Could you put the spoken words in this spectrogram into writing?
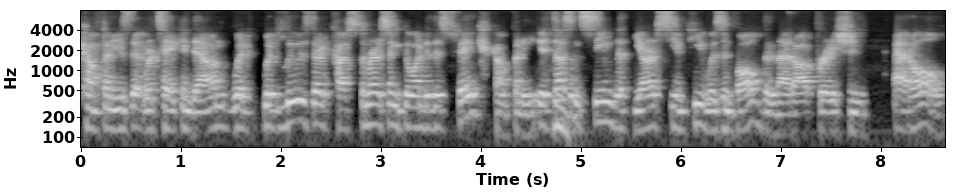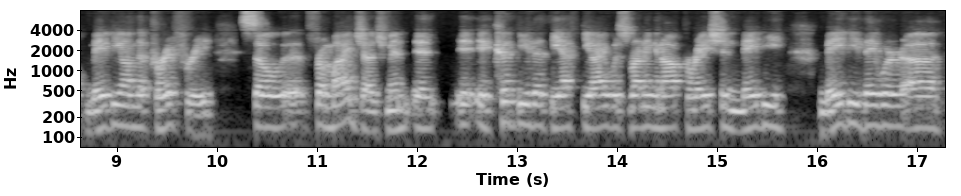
companies that were taken down would, would lose their customers and go into this fake company. It hmm. doesn't seem that the RCMP was involved in that operation at all, maybe on the periphery. So, uh, from my judgment, it, it, it, could be that the FBI was running an operation. Maybe, maybe they were uh,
